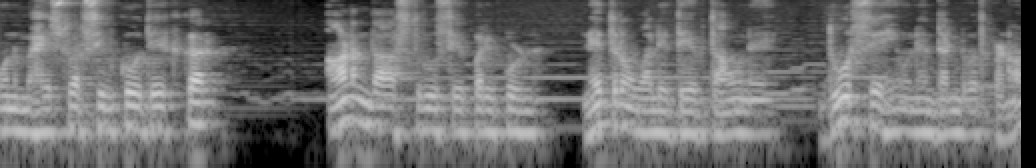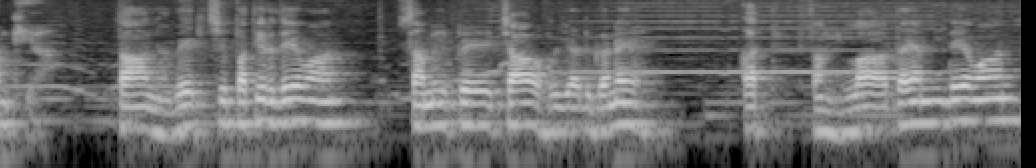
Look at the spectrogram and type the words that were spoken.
उन महेश्वर शिव को देखकर आनंदाश्रु से परिपूर्ण नेत्रों वाले देवताओं ने दूर से ही उन्हें दंडवत प्रणाम किया। तान वेक्ष पतिर्देवान, समीपे चाहु यदगणे अथ संह्लादयन देवान।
